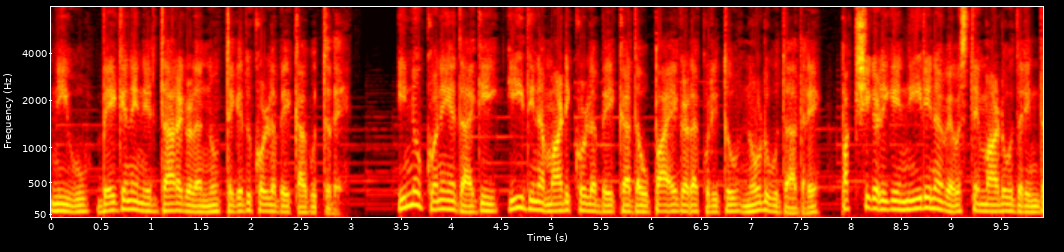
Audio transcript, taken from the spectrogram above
ನೀವು ಬೇಗನೆ ನಿರ್ಧಾರಗಳನ್ನು ತೆಗೆದುಕೊಳ್ಳಬೇಕಾಗುತ್ತದೆ. ಇನ್ನು ಕೊನೆಯದಾಗಿ, ಈ ದಿನ ಮಾಡಿಕೊಳ್ಳಬೇಕಾದ ಉಪಾಯಗಳ ಕುರಿತು ನೋಡುವುದಾದರೆ, ಪಕ್ಷಿಗಳಿಗೆ ನೀರಿನ ವ್ಯವಸ್ಥೆ ಮಾಡುವುದರಿಂದ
